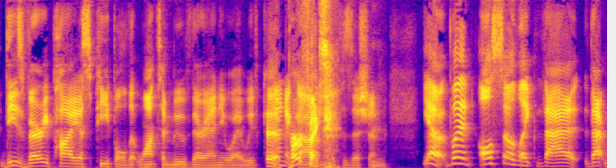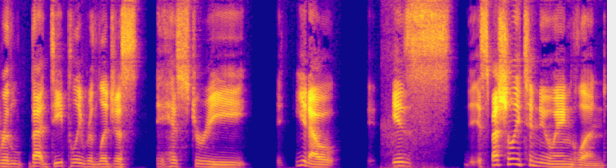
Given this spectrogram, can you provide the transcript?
These very pious people that want to move there anyway. We've kind of got perfect. them in a position. Yeah, but also like that that re- that deeply religious history, you know, is especially to New England.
